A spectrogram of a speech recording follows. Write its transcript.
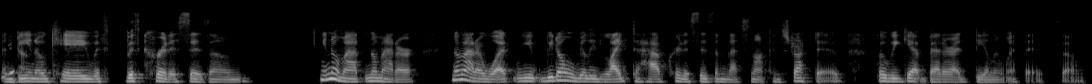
and yeah. being okay with with criticism. You know, no matter no matter what, we, we don't really like to have criticism that's not constructive, but we get better at dealing with it. So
